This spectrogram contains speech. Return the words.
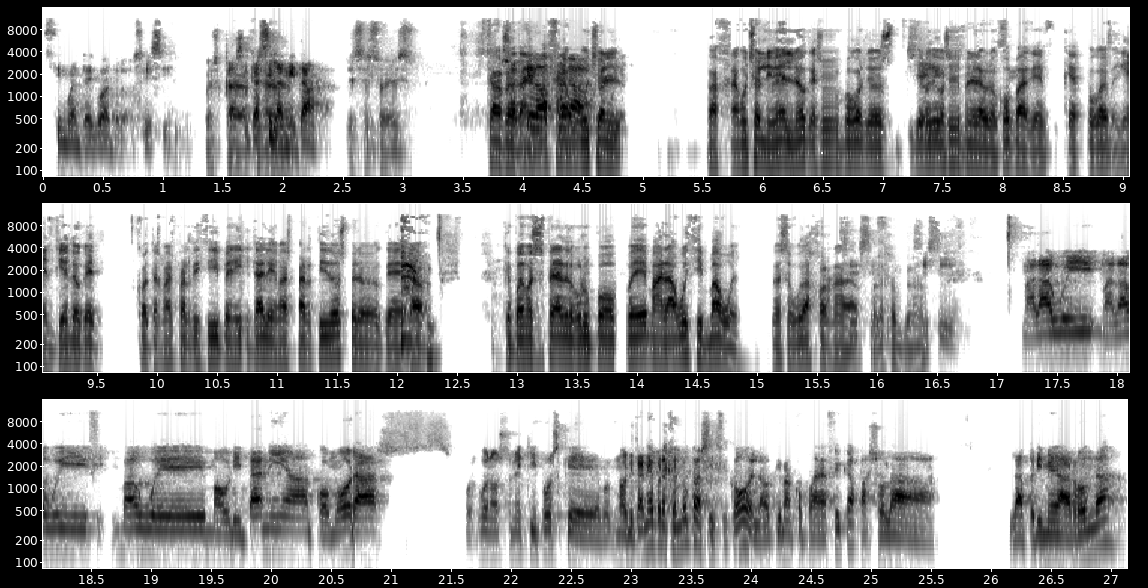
54, sí, sí. Pues claro. Casi, casi la mitad. Es eso es. Claro, pero también bajará mucho el, bajará mucho el nivel, ¿no? Que es un poco, yo, yo lo digo siempre en la Eurocopa, que, que, poco, que entiendo que cuantas más participen y tal, y hay más partidos, pero que, claro, que podemos esperar del grupo B, Malawi, Zimbabue, la segunda jornada, sí, sí, por ejemplo. ¿no? Sí, sí. Malawi, Malawi, Zimbabue, Mauritania, Comoras, pues bueno, son equipos que. Mauritania, por ejemplo, clasificó en la última Copa de África, pasó la, la primera ronda,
